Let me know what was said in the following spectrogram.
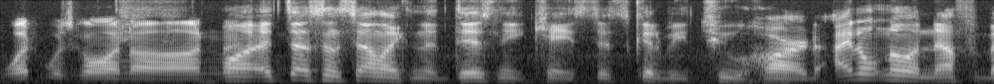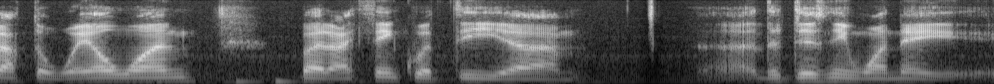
what was going on. Well, it doesn't sound like in the Disney case it's going to be too hard. I don't know enough about the whale one, but I think with the um, uh, the Disney one, they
